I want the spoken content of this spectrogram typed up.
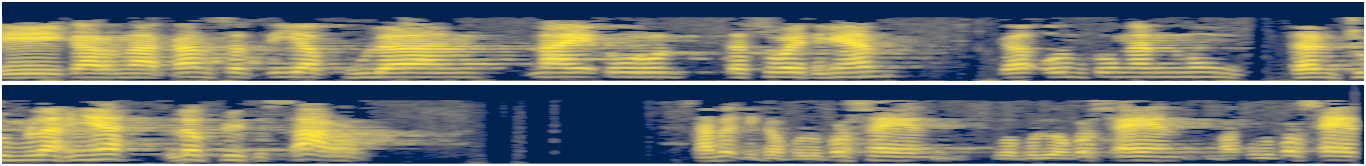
Dikarenakan setiap bulan naik turun sesuai dengan keuntunganmu. Dan jumlahnya lebih besar. Sampai 30 persen, 25 persen, 40 persen.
